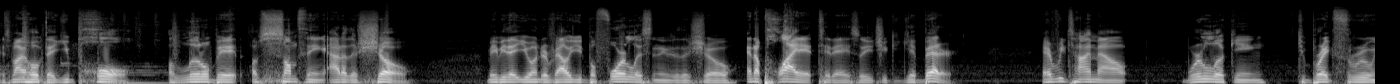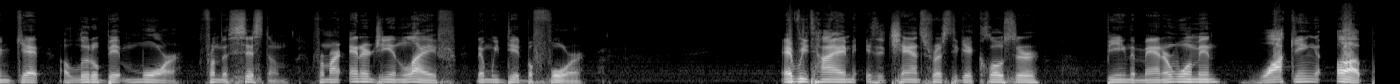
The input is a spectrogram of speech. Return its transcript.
it's my hope that you pull a little bit of something out of the show. Maybe that you undervalued before listening to the show and apply it today so that you could get better. Every time out, we're looking to break through and get a little bit more from the system, from our energy in life than we did before. Every time is a chance for us to get closer, being the man or woman, walking up,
